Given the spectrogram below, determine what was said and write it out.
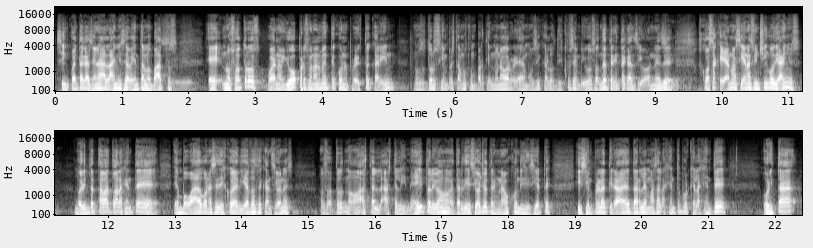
50 canciones al año y se avientan los vatos. Eh, nosotros, bueno, yo personalmente con el proyecto de Karim, nosotros siempre estamos compartiendo una barbaridad de música. Los discos en vivo son de 30 canciones, de cosas que ya no hacían hace un chingo de años. Ahorita estaba toda la gente embobada con ese disco de 10, 12 canciones. Nosotros no, hasta el, hasta el inédito le íbamos a meter 18, terminamos con 17. Y siempre la tirada es darle más a la gente porque la gente ahorita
